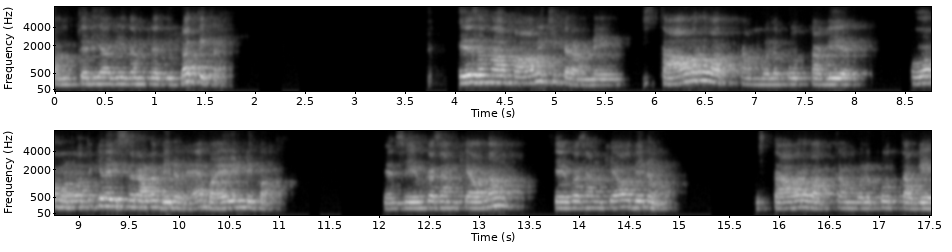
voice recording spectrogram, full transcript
අලුත් වැඩියා වියදම් කියලා තිබ්බත් එකයි. ඒ සඳහා පාවිච්චි කරන්නේ ස්ථාවර වත්කම් වල පොත් අගය ඕවා මොනවද කියලා ඉස්සරහට දෙනවා ඈ බය වෙන්න එපා. දැන් සේවක සංඛ්‍යාව නම් සේවක සංඛ්‍යාව දෙනවා. ස්ථාවර වත්කම් වල පොත් අගය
